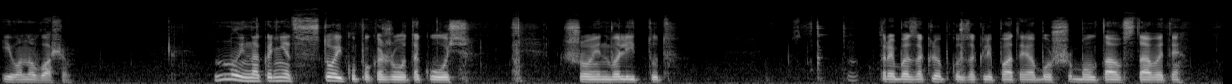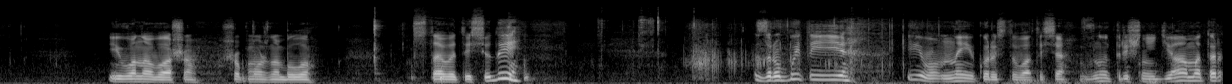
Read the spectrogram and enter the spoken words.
і воно ваше. Ну і наконець стойку покажу отаку ось, що інвалід тут. Треба закльопку закліпати або ж болта вставити. І вона ваша, щоб можна було ставити сюди, зробити її і нею користуватися. Внутрішній діаметр.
